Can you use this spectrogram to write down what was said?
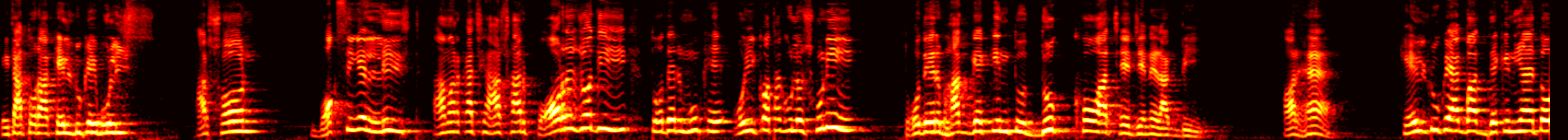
এটা তোরা কেলটুকেই বলিস। আর শোন বক্সিং এর লিস্ট আমার কাছে আসার পর যদি তোদের মুখে ওই কথাগুলো শুনি তোদের ভাগ্যে কিন্তু দুঃখ আছে জেনে রাখবি। আর হ্যাঁ কেলটুকে একবার ডেকে নিয়ে আয় তো।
